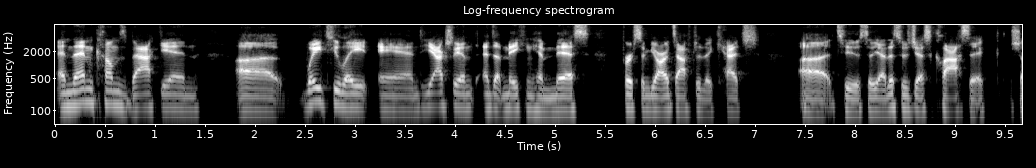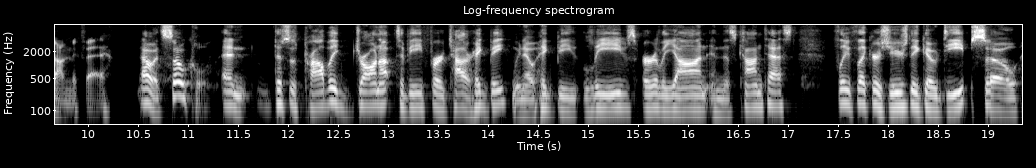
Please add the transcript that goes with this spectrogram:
and then comes back in uh, way too late. And he actually en- ends up making him miss for some yards after the catch. uh, too. So yeah, this was just classic Sean McVay. Oh, it's so cool. And this was probably drawn up to be for Tyler Higbee. We know Higbee leaves early on in this contest. Flea flickers usually go deep. So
